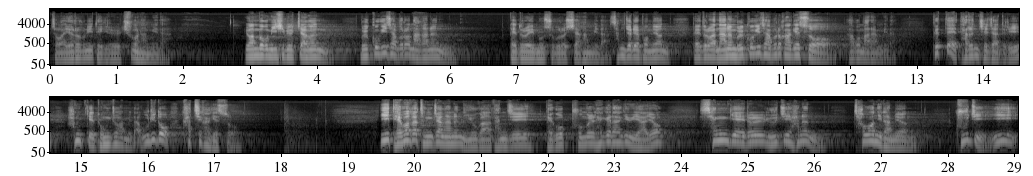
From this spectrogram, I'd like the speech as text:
저와 여러분이 되기를 축원합니다. 요한복음 21장은 물고기 잡으러 나가는 베드로의 모습으로 시작합니다. 3절에 보면 베드로가 나는 물고기 잡으러 가겠소 하고 말합니다. 그때 다른 제자들이 함께 동조합니다. 우리도 같이 가겠소. 이 대화가 등장하는 이유가 단지 배고픔을 해결하기 위하여 생계를 유지하는 차원이라면 굳이 이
